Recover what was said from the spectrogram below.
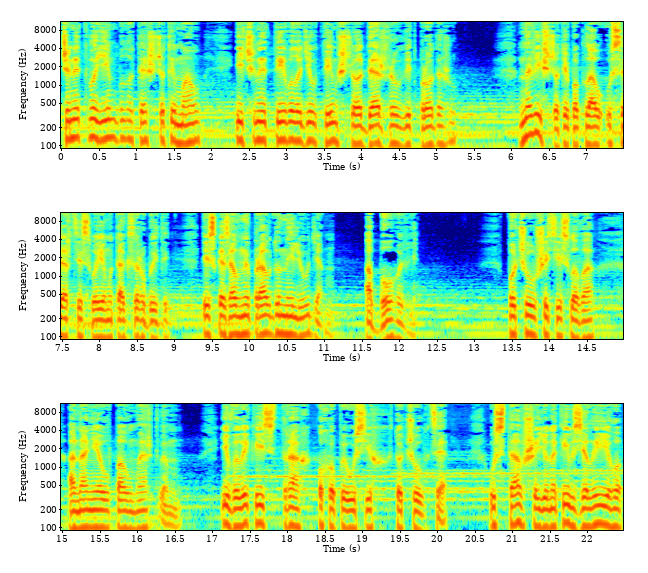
Чи не твоїм було те, що ти мав, і чи не ти володів тим, що одержав від продажу? Навіщо ти поклав у серці своєму так зробити? Ти сказав неправду не людям, а Богові. Почувши ці слова, Ананія впав мертвим, і великий страх охопив усіх, хто чув це. Уставши, юнаки взяли його,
